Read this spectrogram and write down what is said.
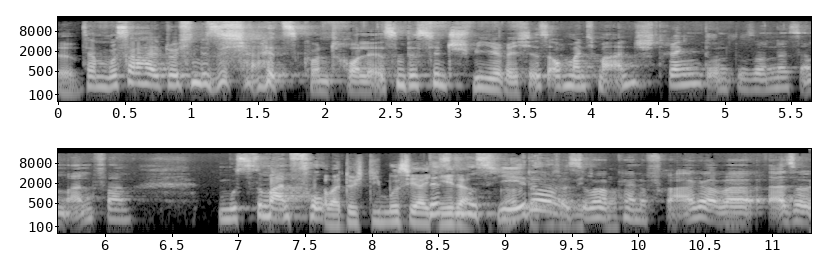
Ja, äh, da muss er halt durch eine Sicherheitskontrolle. Ist ein bisschen schwierig. Ist auch manchmal anstrengend und besonders am Anfang musste man vor. Aber durch die muss ja das jeder. muss jeder, ist, ist überhaupt keine Frage. Aber also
